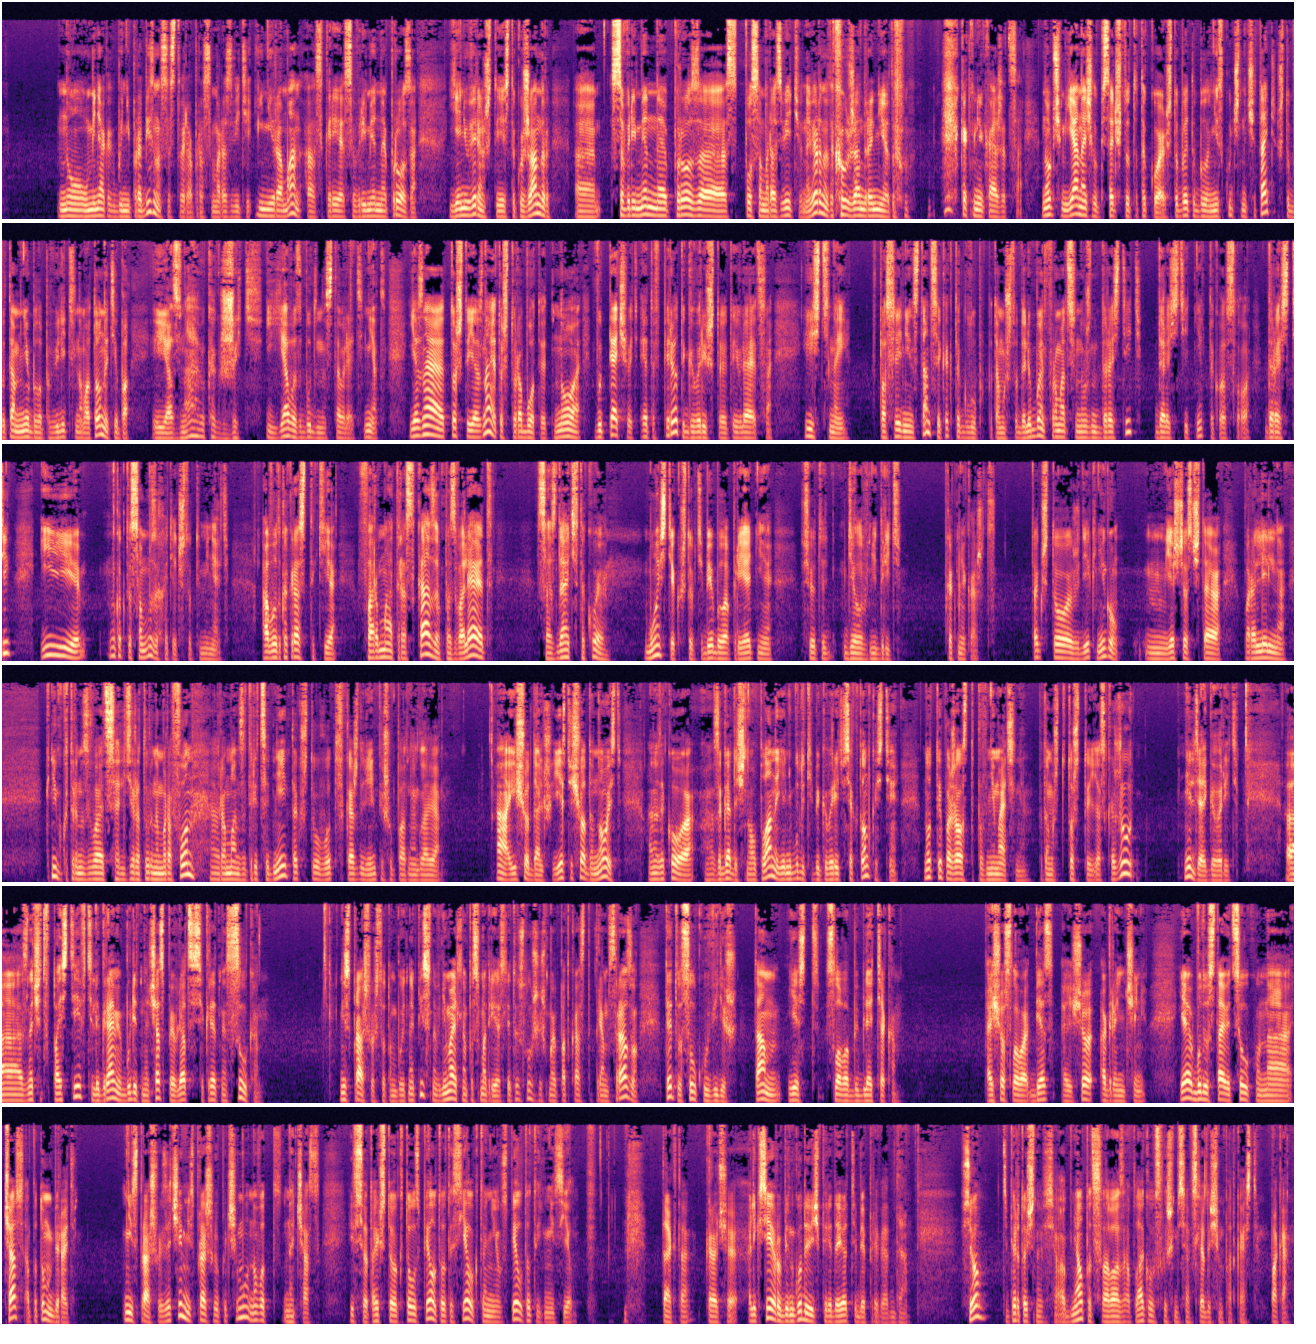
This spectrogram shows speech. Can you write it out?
но у меня как бы не про бизнес-история, а про саморазвитие, и не роман, а скорее современная проза. Я не уверен, что есть такой жанр, э, современная проза по саморазвитию. Наверное, такого жанра нет, как мне кажется. Но, в общем, я начал писать что-то такое, чтобы это было не скучно читать, чтобы там не было повелительного тона, типа «и я знаю, как жить, и я вас буду наставлять». Нет. Я знаю то, что я знаю, то, что работает, но выпячивать это вперед и говорить, что это является истиной в последней инстанции, как-то глупо, потому что до любой информации нужно дорастить, дорастить, нет такого слова, дорасти и ну, как-то саму захотеть что-то менять. А вот как раз-таки формат рассказа позволяет создать такой мостик, чтобы тебе было приятнее все это дело внедрить, как мне кажется. Так что жди книгу. Я сейчас читаю параллельно книгу, которая называется «Литературный марафон», роман за 30 дней, так что вот каждый день пишу по одной главе. А, еще дальше. Есть еще одна новость. Она такого а, загадочного плана. Я не буду тебе говорить всех тонкостей, но ты, пожалуйста, повнимательнее, потому что то, что я скажу, нельзя говорить. А, значит, в посте в Телеграме будет на час появляться секретная ссылка. Не спрашивай, что там будет написано, внимательно посмотри. Если ты слушаешь мой подкаст прямо сразу, ты эту ссылку увидишь. Там есть слово «библиотека» а еще слово «без», а еще ограничение. Я буду ставить ссылку на час, а потом убирать. Не спрашивай зачем, не спрашивай почему, но вот на час. И все. Так что кто успел, тот и съел, кто не успел, тот и не съел. Так-то. Короче, Алексей Рубин Гудович передает тебе привет, да. Все, теперь точно все. Обнял, поцеловал, заплакал. Услышимся в следующем подкасте. Пока.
